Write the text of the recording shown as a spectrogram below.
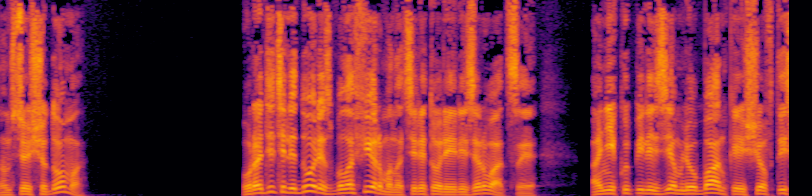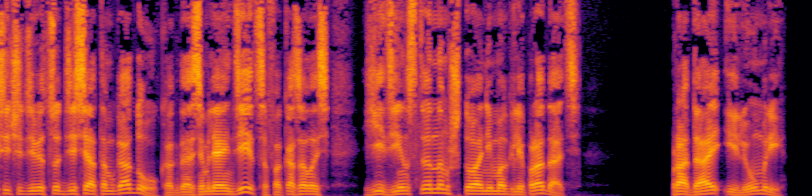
Он все еще дома? У родителей Дорис была ферма на территории резервации. Они купили землю банка еще в 1910 году, когда земля индейцев оказалась единственным, что они могли продать. Продай или умри.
